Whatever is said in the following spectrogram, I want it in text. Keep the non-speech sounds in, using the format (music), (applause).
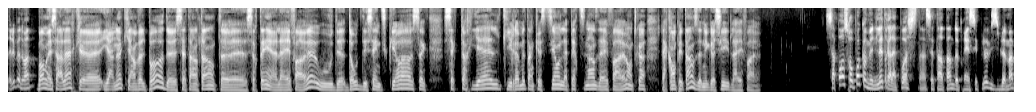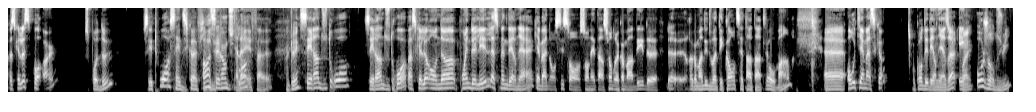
Salut Benoît. Bon, mais ça a l'air qu'il y en a qui en veulent pas de cette entente, euh, certains à la FAE ou d'autres des syndicats sectoriels qui remettent en question la pertinence de la FAE, en tout cas la compétence de négocier de la FAE. Ça passera pas comme une lettre à la poste, hein, cette entente de principe-là, visiblement, parce que là, c'est pas un, c'est pas deux, c'est trois syndicats affiliés ah, c'est rendu à la FAE. C'est rendu trois. C'est rendu trois parce que là, on a Pointe de Lille la semaine dernière qui avait annoncé son, son intention de recommander de, de recommander de voter contre cette entente-là aux membres. Euh, Haute-Yamaska au cours des dernières heures. Et aujourd'hui,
